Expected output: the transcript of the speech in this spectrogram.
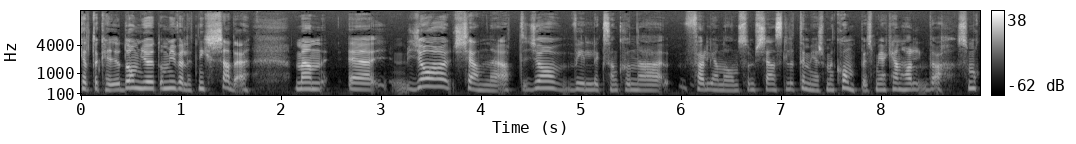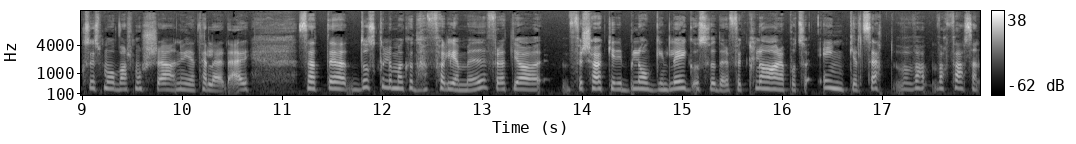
helt okej och de, gör, de är väldigt nischade. Men eh, jag känner att jag vill liksom kunna följa någon som känns lite mer som en kompis, men jag kan ha, som också är småbarnsmorsa, ni vet hela det där. Så att eh, då skulle man kunna följa mig för att jag försöker i blogginlägg och så vidare förklara på ett så enkelt sätt vad, vad fasen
